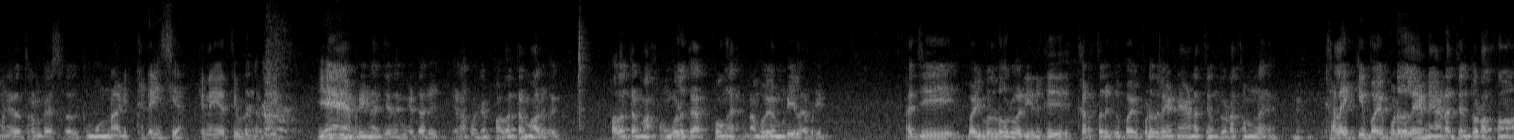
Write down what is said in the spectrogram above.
மணிரத்னம் பேசுகிறதுக்கு முன்னாடி கடைசியாக என்னை ஏற்றி விடுங்க அப்படின்னு. ஏன் அப்படின்னு அஜீதன் கேட்டார். எனக்கு கொஞ்சம் பதட்டமாக இருக்கு. பதட்டமாக உங்களுக்கா? போங்க நம்பவே முடியல அப்படின்னு. அஜி பைபிளில் ஒரு வரி இருக்குது கர்த்தருக்கு பயப்படுதலே ஞானத்தின் தொடக்கம்னு. கலைக்கு பயப்படுதலே ஞானத்தின் தொடக்கம்.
